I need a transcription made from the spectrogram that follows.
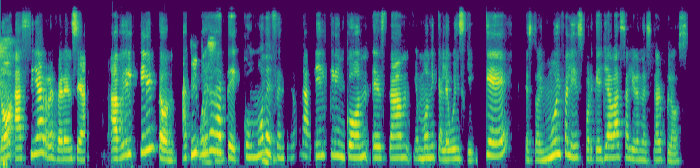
¿no? Hacía referencia a Bill Clinton. Pues Acuérdate cómo defendieron a Bill Clinton esta Mónica Lewinsky, que estoy muy feliz porque ya va a salir en Star Plus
